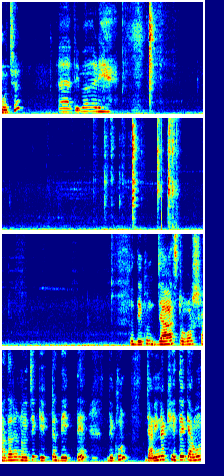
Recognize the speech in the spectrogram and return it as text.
হয়েছে। বার্থডে তো দেখুন জাস্ট অসাধারণ হয়েছে কেকটা দেখতে। দেখুন, জানি না খেতে কেমন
